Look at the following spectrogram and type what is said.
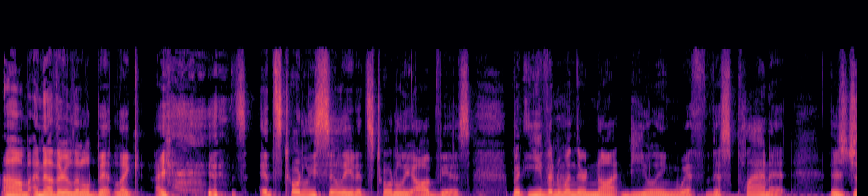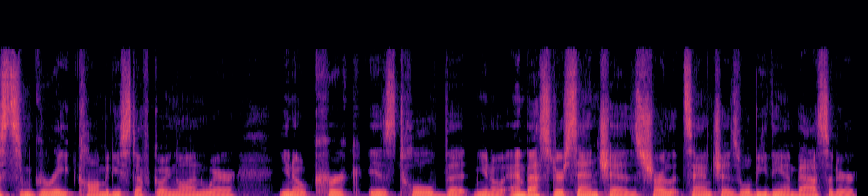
Um, another little bit like I, it's, it's totally silly and it's totally obvious, but even when they're not dealing with this planet, there's just some great comedy stuff going on where, you know, Kirk is told that you know Ambassador Sanchez, Charlotte Sanchez, will be the ambassador,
